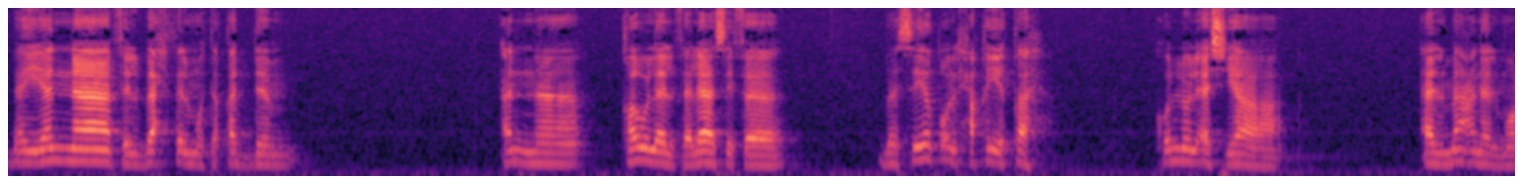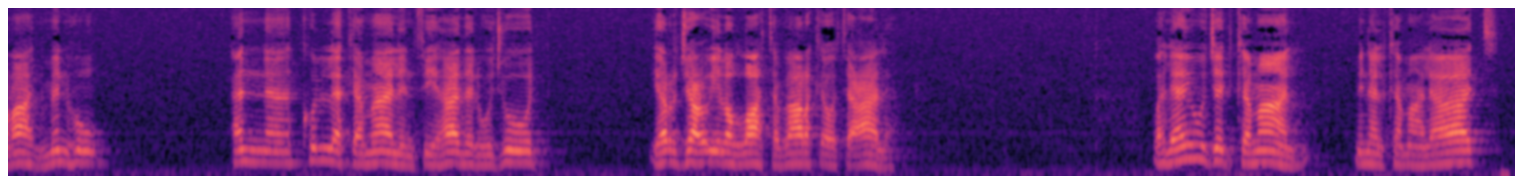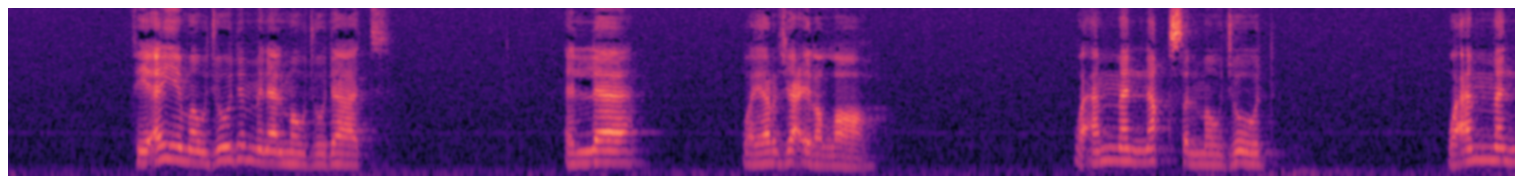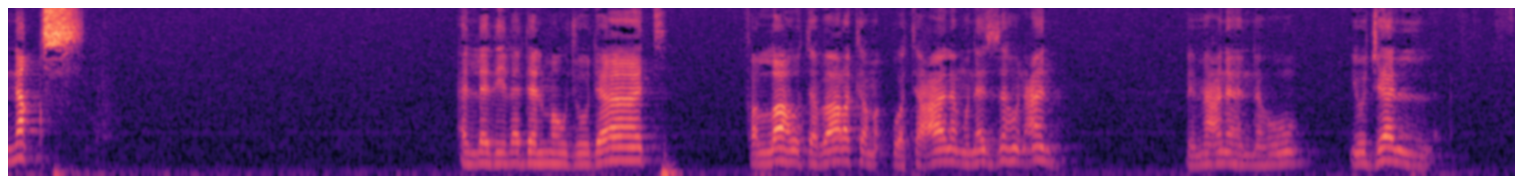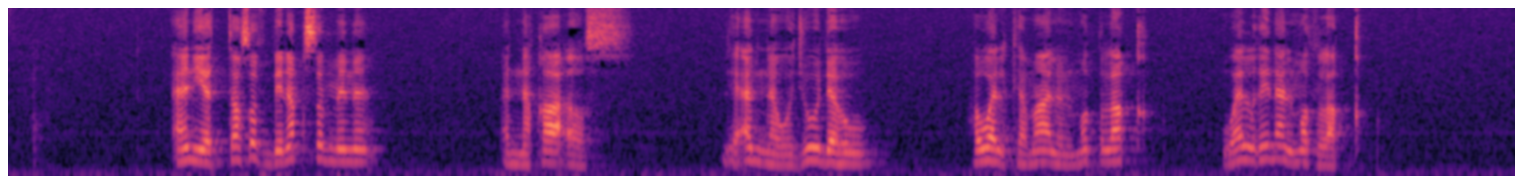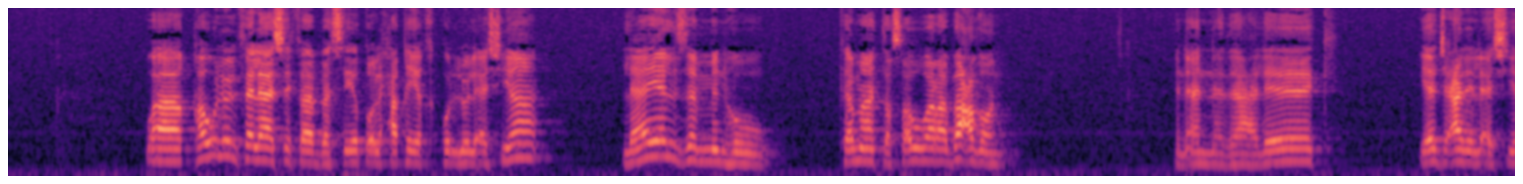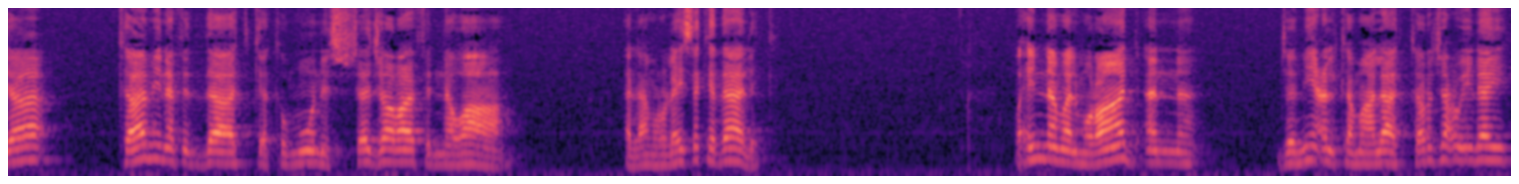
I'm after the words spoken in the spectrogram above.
بينا في البحث المتقدم أن قول الفلاسفة بسيط الحقيقة كل الأشياء المعنى المراد منه أن كل كمال في هذا الوجود يرجع إلى الله تبارك وتعالى. ولا يوجد كمال من الكمالات في أي موجود من الموجودات إلا ويرجع إلى الله. وأما النقص الموجود وأما النقص الذي لدى الموجودات فالله تبارك وتعالى منزه عنه بمعنى أنه يجل أن يتصف بنقص من النقائص لأن وجوده هو الكمال المطلق والغنى المطلق. وقول الفلاسفة بسيط الحقيق كل الأشياء لا يلزم منه كما تصور بعض من أن ذلك يجعل الأشياء كامنة في الذات ككمون الشجرة في النواه الأمر ليس كذلك. وإنما المراد أن جميع الكمالات ترجع إليه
